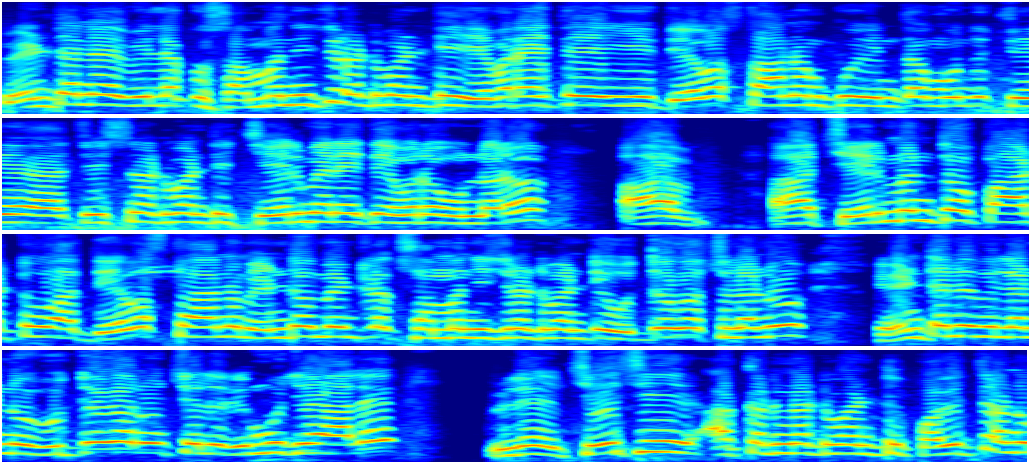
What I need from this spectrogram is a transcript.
వెంటనే వీళ్ళకు సంబంధించినటువంటి ఎవరైతే ఈ దేవస్థానంకు ఇంతకుముందు చే- చేసినటువంటి చైర్మన్ అయితే ఎవరో ఉన్నారో ఆ ఆ చైర్మన్తో పాటు ఆ దేవస్థానం ఎండోమెంట్లకు సంబంధించినటువంటి ఉద్యోగస్తులను వెంటనే వీళ్ళను ఉద్యోగం నుంచి రిమూవ్ చేయాలి. చేసి అక్కడ ఉన్నటువంటి పవిత్రను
